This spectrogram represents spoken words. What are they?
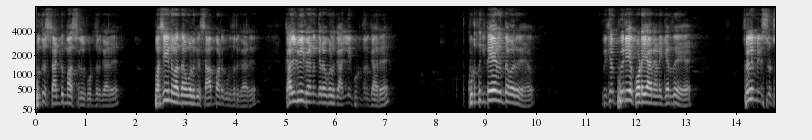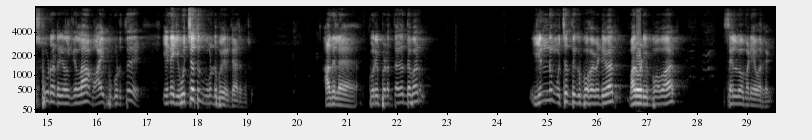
புது ஸ்டண்ட் மாஸ்டர்கள் கொடுத்துருக்காரு. பசின்னு வந்தவங்களுக்கு சாப்பாடு கொடுத்துருக்காரு. கல்வி வேணுங்கிறவங்களுக்கு அள்ளி கொடுத்துருக்காரு. கொடுத்துக்கிட்டே இருந்தவர். மிகப்பெரிய கொடையாக நினைக்கிறது. ஃபிலிம் இன்ஸ்டியூட் ஸ்டூடெண்ட்டுகளுக்கெல்லாம் வாய்ப்பு கொடுத்து இன்னைக்கு உச்சத்துக்கு கொண்டு போயிருக்காரு இவர். அதில் குறிப்பிடத்தகுந்தவர். இன்னும் உச்சத்துக்கு போக வேண்டியவர் மறுபடியும் போவார். செல்வமணி அவர்கள்.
